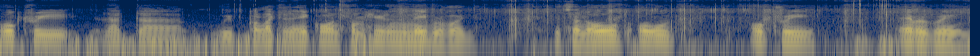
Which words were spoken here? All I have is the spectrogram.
oak tree that uh, we collected acorns from here in the neighborhood. It's an old, old oak tree, evergreen.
